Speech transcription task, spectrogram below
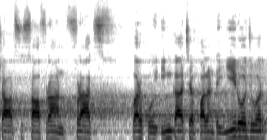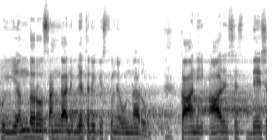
షార్ట్స్ సాఫ్రాన్ ఫ్రాక్స్ వరకు ఇంకా చెప్పాలంటే ఈ రోజు వరకు ఎందరో సంఘాన్ని వ్యతిరేకిస్తూనే ఉన్నారు. కానీ ఆర్ఎస్ఎస్ దేశ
